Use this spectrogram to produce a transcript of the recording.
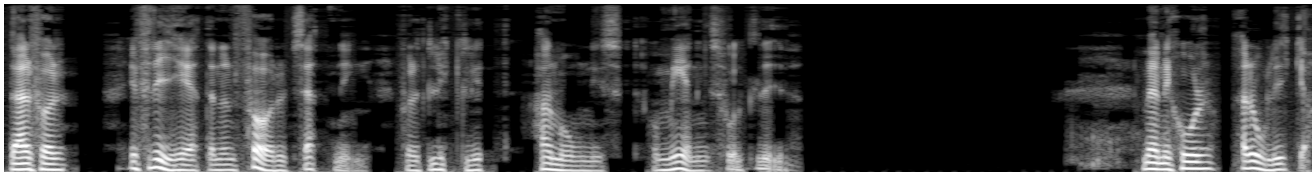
Därför är friheten en förutsättning för ett lyckligt, harmoniskt och meningsfullt liv. Människor är olika.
